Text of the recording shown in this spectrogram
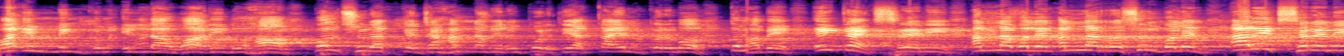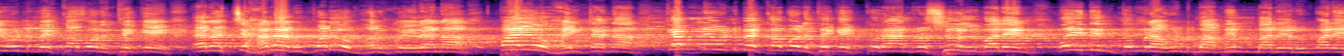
ওয়া ইম মিনকুম ইল্লা ওয়ারিদুহা। পলসুরাতকে জাহান্নামের উপর দিয়া কায়েম করব। তো হবে এইটা এক শ্রেণি। আল্লাহ বলেন, আল্লাহর রাসূল বলেন, আরেক শ্রেণি উঠবে কবর থেকে। এরা চেহারার উপরেও ভর কইরা না, পায়েও হাইটা না। কেমনে উঠবে কবর থেকে? কোরআন রসুল বলেন, ওই দিন তোমরা উঠবা মেম্বারের উপরে।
